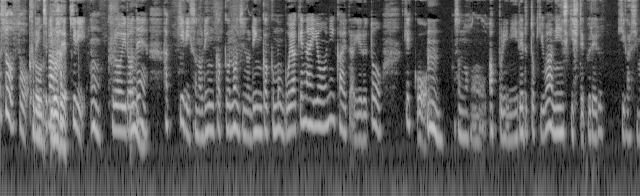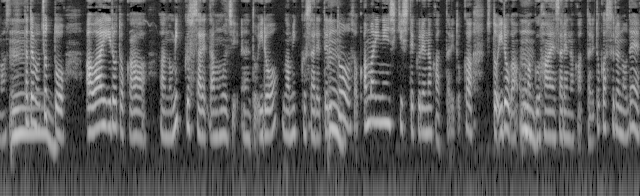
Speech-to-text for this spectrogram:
そうそう。黒一番はっきり、うん、黒色で、うんはっきりその輪郭、文字の輪郭もぼやけないように書いてあげると、結構、ん。そのアプリに入れるときは認識してくれる気がします。例例えばちょっ、と淡い色とか、あの、ミックスされた文字、えっと、色がミックスされてると、そあんまり認識してくれなかったりとか、ちょっと色がうまく反映されなかったりとかするので、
